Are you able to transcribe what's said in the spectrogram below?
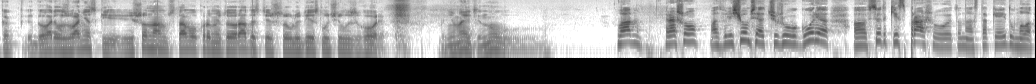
как говорил Жванецкий, и что нам с того, кроме той радости, что у людей случилось горе. Понимаете? Ну, Ладно, хорошо, отвлечемся от чужого горя. Все-таки спрашивают у нас, так я и думала.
